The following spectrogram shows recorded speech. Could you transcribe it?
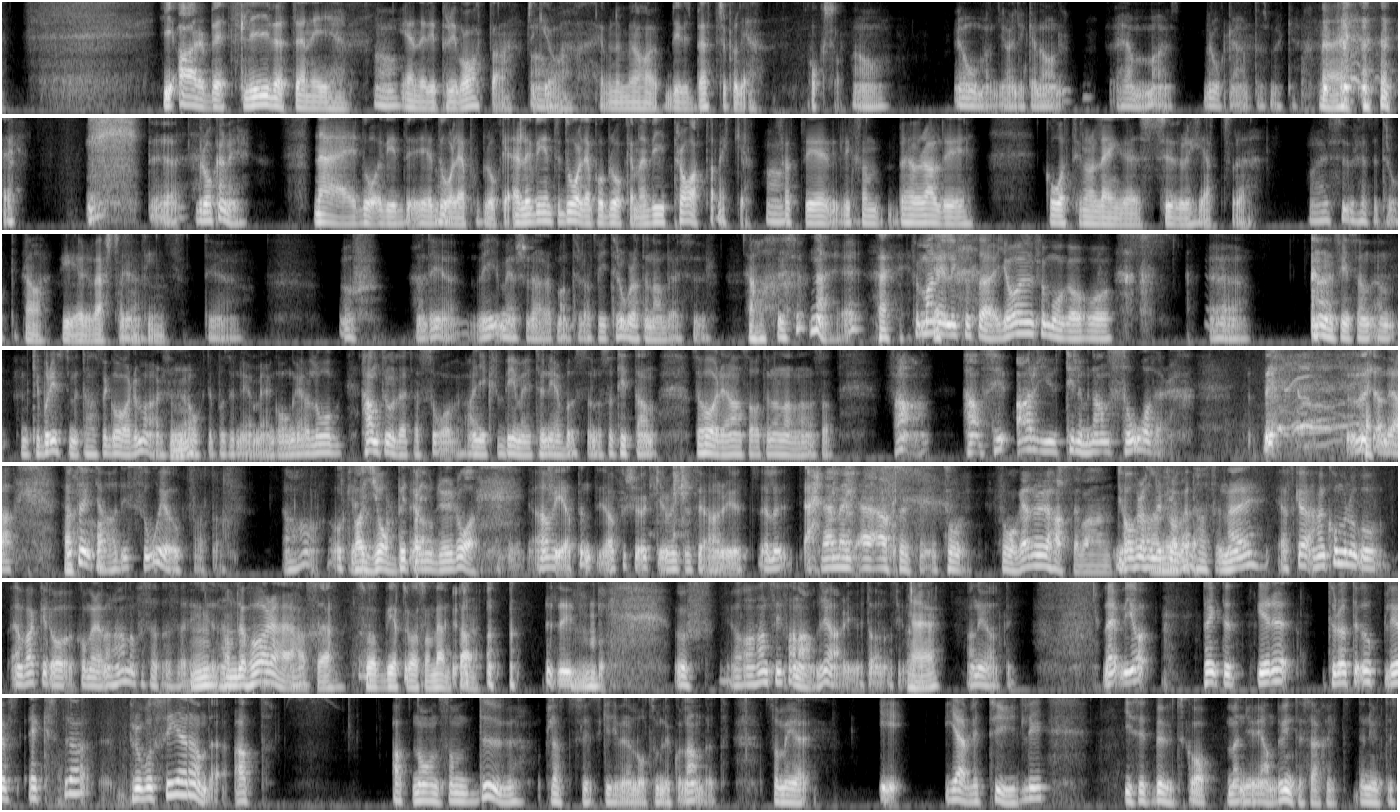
i arbetslivet än i, ja. än i det privata, tycker ja. jag. Även om jag har blivit bättre på det också. Ja. Jo, men jag är likadan. Hemma bråkar jag inte så mycket. Nej. det, bråkar ni? Nej, då, vi är dåliga på att bråka. Eller vi är inte dåliga på att bråka, men vi pratar mycket. Ja. Så att det liksom behöver aldrig gå till någon längre surhet sådär. Nej, surhet är tråkigt. Ja, det är det värsta det, som finns. Det, usch. Men det, vi är mer sådär att man tror att vi tror att den andra är sur. Ja. Är sur? Nej. För man är liksom så här, jag har en förmåga att... Eh, det finns en, en, en keyboardist som heter Hasse Gardemar som mm. jag åkte på turné med en gång. Jag låg, han trodde att jag sov. Han gick förbi mig i turnébussen och så tittade han. Så hörde jag han sa till någon annan och sa att Fan, han ser ju arg ut till och med när han sover. då kände jag, då tänkte jag, ja, det är så jag uppfattas. Jaha, okay. Vad jobbigt, vad ja. gjorde du då? Jag vet inte, jag försöker inte se arg ut. Eller, äh. Nej men äh, alltså, frågade du Hasse vad han... Jag har aldrig frågat Hasse, nej. Jag ska, han kommer nog att, en vacker dag kommer även han att få sätta sig mm, Om du hör det här Hasse, så vet du vad som väntar. Precis. Mm. Uff, ja han ser fan aldrig arg ut å andra sidan. Nej. Han är ju alltid... Nej, men jag tänkte, är det, tror du att det upplevs extra provocerande att att någon som du plötsligt skriver en låt som Lyckolandet. Som är, är jävligt tydlig i sitt budskap men ju ändå inte särskilt, den är ju inte,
